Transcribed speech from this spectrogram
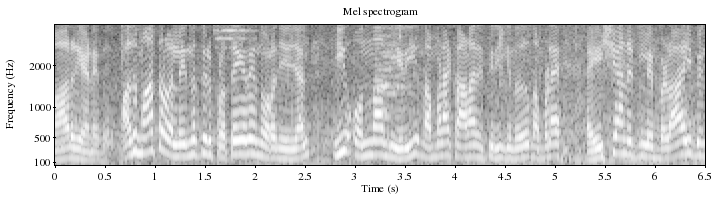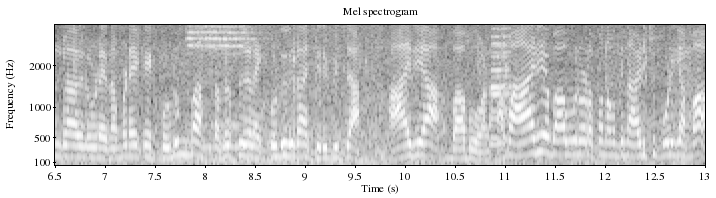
മാറുകയാണിത് അത് മാത്രമല്ല ഇന്നത്തെ ഒരു പ്രത്യേകത എന്ന് പറഞ്ഞു കഴിഞ്ഞാൽ ഈ ഒന്നാം തീയതി നമ്മളെ കാണാൻ എത്തിയിരിക്കുന്നത് നമ്മുടെ ഏഷ്യാനെറ്റിലെ ബഡായി ബംഗ്ലാവിലൂടെ നമ്മുടെയൊക്കെ കുടുംബ സദസ്സുകളെ കൊടുകിട ചിരിപ്പിച്ച ആര്യ ബാബുവാണ്. അപ്പോൾ ആര്യ ബാബുവിനോടൊപ്പം നമുക്കിന്ന് അടിച്ചു പൊളിക്കാം. വാ.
